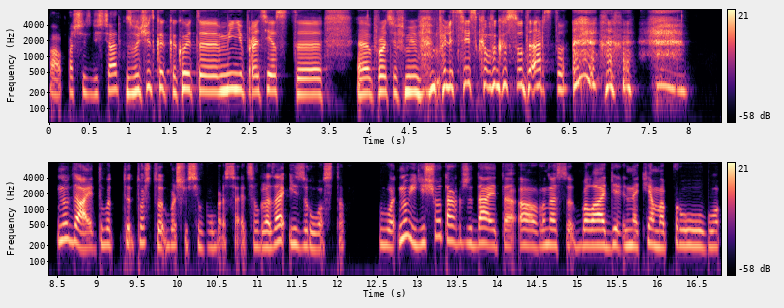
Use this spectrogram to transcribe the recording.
а, по 60. Звучит как какой-то мини-протест э, э против полицейского государства. Ну да, это вот то, что больше всего бросается в глаза из ростов. Вот. Ну и еще также, да, это а, у нас была отдельная тема про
